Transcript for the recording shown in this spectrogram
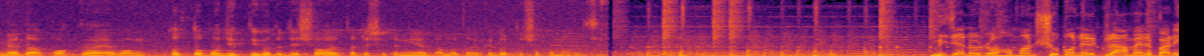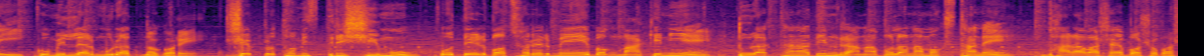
মেধা, প্রজ্ঞা এবং তথ্য প্রযুক্তিগত যে সহায়তাটা সেটা নিয়ে আমরা তাদেরকে ধরতে সক্ষম হয়েছি। মিজানুর রহমান, সুবনের গ্রামের বাড়ি কুমিল্লার মুরাদনগরে। সে প্রথম স্ত্রী শিমু ও দেড় বছরের মেয়ে এবং মাকে নিয়ে তুরাক থানাধীন রানাবোলা নামক স্থানে ভাড়া বাসায় বসবাস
